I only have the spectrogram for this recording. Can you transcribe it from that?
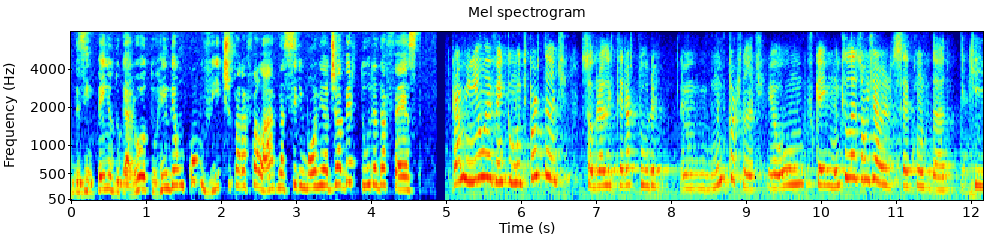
O desempenho do garoto rendeu um convite para falar na cerimônia de abertura da festa. Para mim é um evento muito importante sobre a literatura. É muito importante. Eu fiquei muito lisonjeado de ser convidado. É que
